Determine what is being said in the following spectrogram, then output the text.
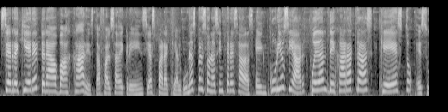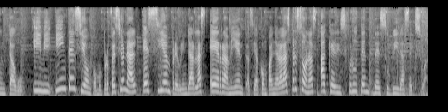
Se requiere trabajar esta falsa de creencias para que algunas personas interesadas en curiosear puedan dejar atrás que esto es un tabú. Y mi intención como profesional es siempre brindar las herramientas y acompañar a las personas a que disfruten de su vida sexual.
